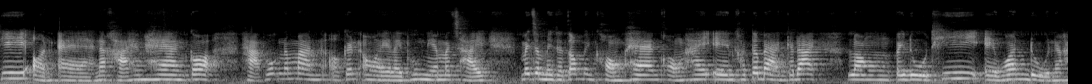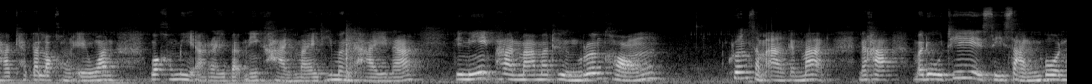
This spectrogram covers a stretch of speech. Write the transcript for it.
ที่อ่อนแอนะคะ แห้งๆ ก็หาพวกน้ำมันออร์แกนออยอะไรพวกนี้มาใช้ ไม่จำเป็นจะต้องเป็นของแพงของไฮเอ็นเคาน์เตอร์แบรนด์ก็ได้ ลองไปดูที่ A1 ดูนะคะแคตตาล็อกของ A1 ว่าเขามีอะไรแบบนี้ขายไหมที่เมืองไทยนะ ทีนี้ผ่านมามาถึงเรื่องของ เครื่องสำอางกันมากนะคะ มาดูที่สีสันบน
